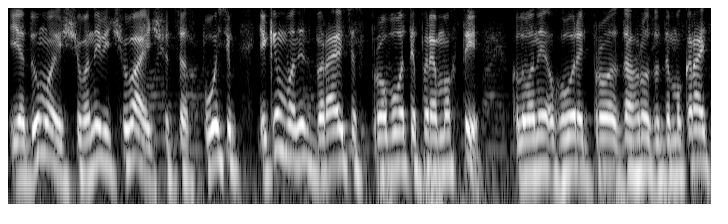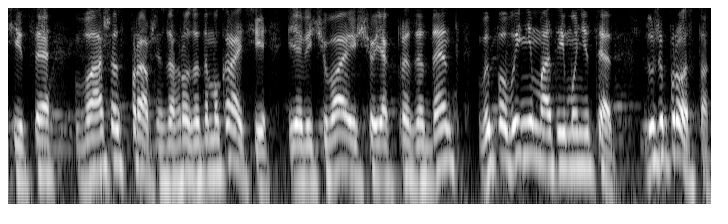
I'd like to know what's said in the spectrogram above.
І я думаю, що вони відчувають, що це спосіб, яким вони збираються спробувати перемогти. Коли вони говорять про загрозу демократії, це ваша справжня загроза демократії. Я відчуваю, що як президент ви повинні мати імунітет. Дуже просто.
